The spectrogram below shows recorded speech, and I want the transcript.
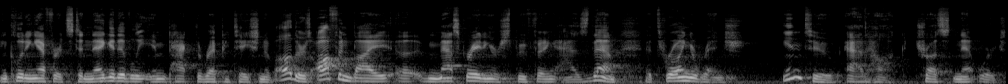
including efforts to negatively impact the reputation of others, often by uh, masquerading or spoofing as them, and throwing a wrench into ad hoc trust networks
